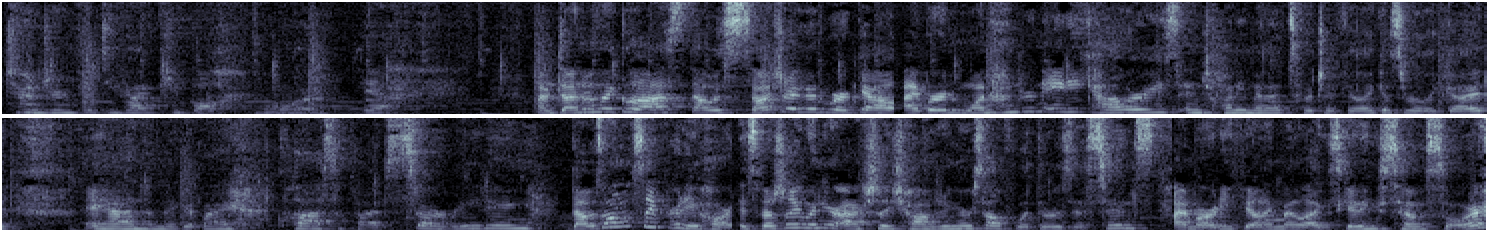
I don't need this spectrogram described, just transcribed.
255 people. No way. Yeah. I'm done with my class. That was such a good workout. I burned 180 calories in 20 minutes, which I feel like is really good. And I'm gonna get my class a five star rating. That was honestly pretty hard, especially when you're actually challenging yourself with the resistance. I'm already feeling my legs getting so sore,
